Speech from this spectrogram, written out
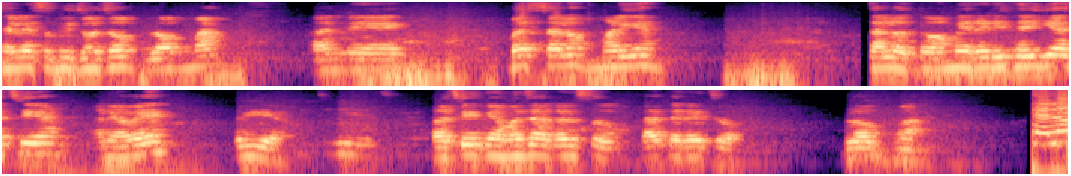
છેલ્લે સુધી જોજો બ્લોગમાં અને બસ ચાલો મળીએ. ચાલો તો અમે રેડી થઈ ગયા છીએ. અને હવે જઈએ. પછી ત્યાં મજા કરશું. સાથે રહેજો બ્લોગમાં હેલો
